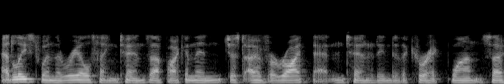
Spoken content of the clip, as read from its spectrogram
at least when the real thing turns up, I can then just overwrite that and turn it into the correct one. So,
